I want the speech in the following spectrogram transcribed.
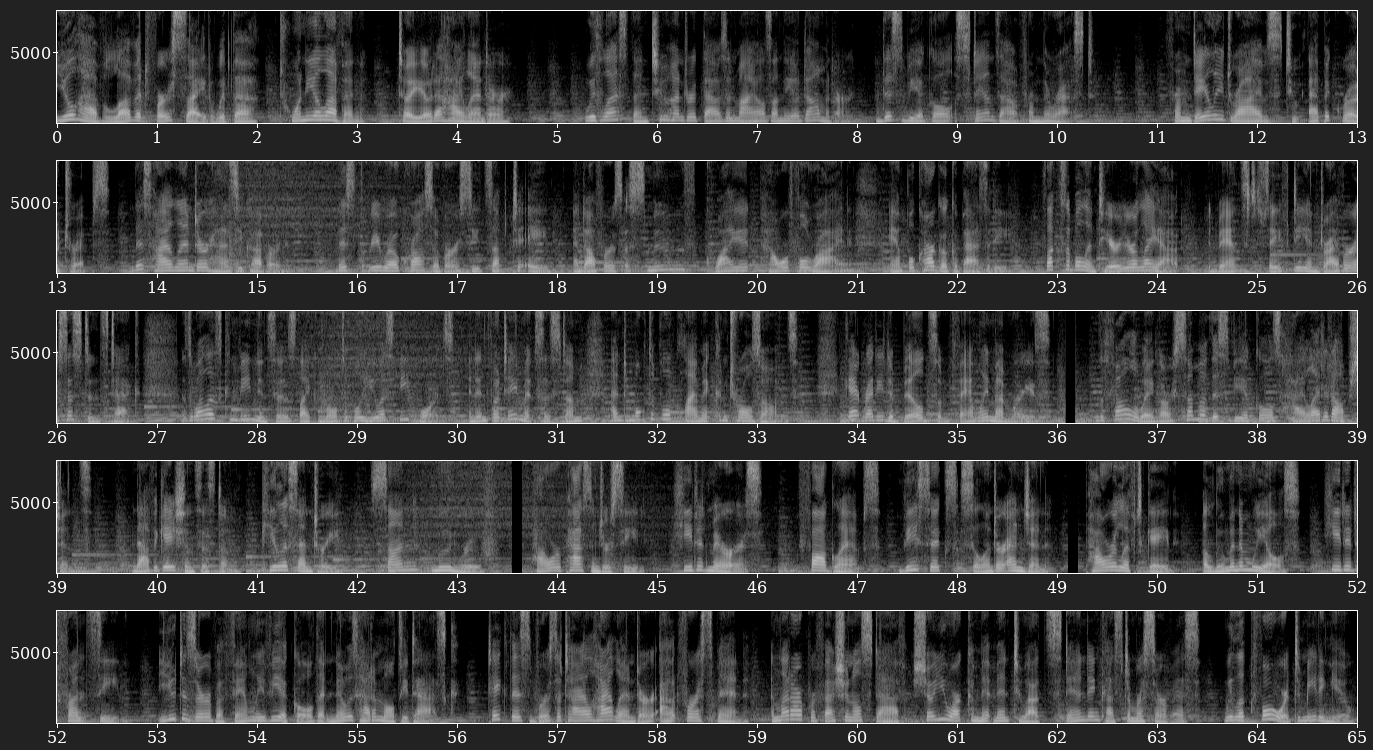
You'll have love at first sight with the 2011 Toyota Highlander. With less than 200,000 miles on the odometer, this vehicle stands out from the rest. From daily drives to epic road trips, this Highlander has you covered. This three-row crossover seats up to eight and offers a smooth, quiet, powerful ride, ample cargo capacity, flexible interior layout, advanced safety and driver assistance tech, as well as conveniences like multiple USB ports, an infotainment system, and multiple climate control zones. Get ready to build some family memories. The following are some of this vehicle's highlighted options. Navigation system, keyless entry, sun, moonroof, power passenger seat, heated mirrors, fog lamps, V6 cylinder engine, power liftgate, aluminum wheels, heated front seat. You deserve a family vehicle that knows how to multitask. Take this versatile Highlander out for a spin and let our professional staff show you our commitment to outstanding customer service. We look forward to meeting you.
